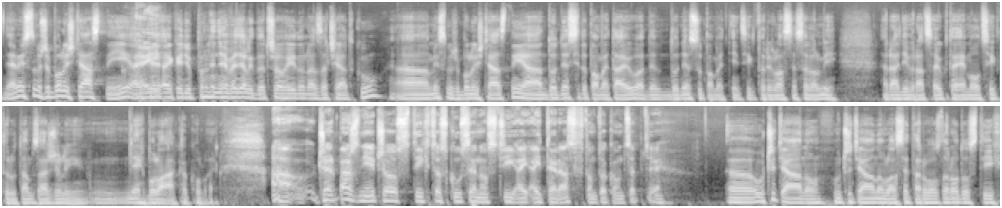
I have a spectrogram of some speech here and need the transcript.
ja myslím, že boli šťastní, aj keď, aj keď úplne nevedeli, do čoho idú na začiatku. A myslím, že boli šťastní a dodnes si to pamätajú a dodnes sú pamätníci, ktorí vlastne sa veľmi radi vracajú k tej emócii, ktorú tam zažili, nech bola akákoľvek. A čerpáš niečo z týchto skúseností aj, aj teraz v tomto koncepte? Uh, určite áno, určite áno, vlastne tá rôznorodosť tých,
